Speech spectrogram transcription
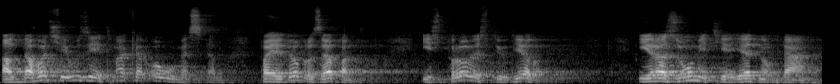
Ali da hoće uzeti makar ovu meselu, pa je dobro zapamtiti i sprovesti u djelo i razumiti je jednog dana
